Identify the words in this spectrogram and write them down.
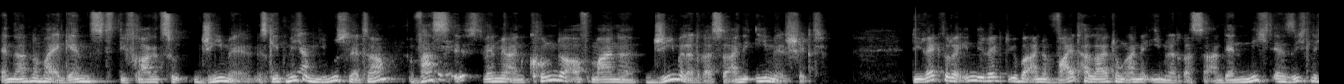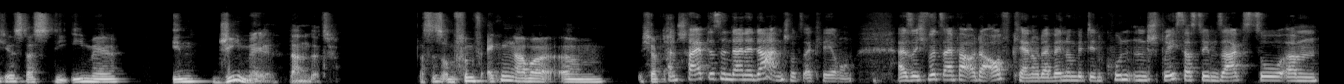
Ende hat nochmal ergänzt die Frage zu Gmail. Es geht nicht ja. um Newsletter. Was okay. ist, wenn mir ein Kunde auf meine Gmail-Adresse eine E-Mail schickt? Direkt oder indirekt über eine Weiterleitung einer E-Mail-Adresse, an der nicht ersichtlich ist, dass die E-Mail in Gmail landet. Das ist um fünf Ecken, aber ähm, ich habe. Dann schreib es in deine Datenschutzerklärung. Also ich würde es einfach oder aufklären oder wenn du mit den Kunden sprichst, dass du ihm sagst, so ähm,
